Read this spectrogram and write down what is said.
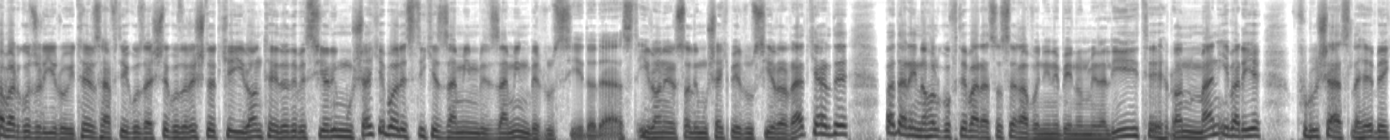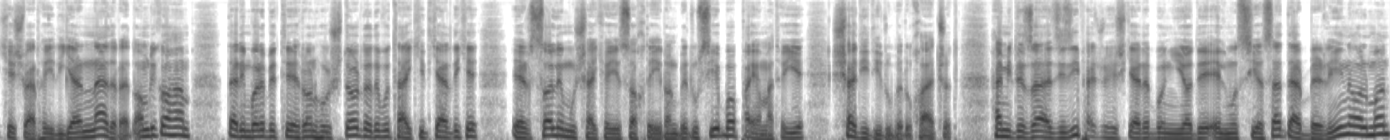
خبرگزاری رویترز هفته گذشته گزارش داد که ایران تعداد بسیاری موشک بالستیک زمین به زمین به روسیه داده است. ایران ارسال موشک به روسیه را رد کرده و در این حال گفته بر اساس قوانین بین المللی تهران منعی برای فروش اسلحه به کشورهای دیگر ندارد. آمریکا هم در این باره به تهران هشدار داده و تاکید کرده که ارسال موشک های ساخت ایران به روسیه با پیامدهای شدیدی روبرو خواهد شد. حمید رضا عزیزی پژوهشگر بنیاد علم و سیاست در برلین آلمان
